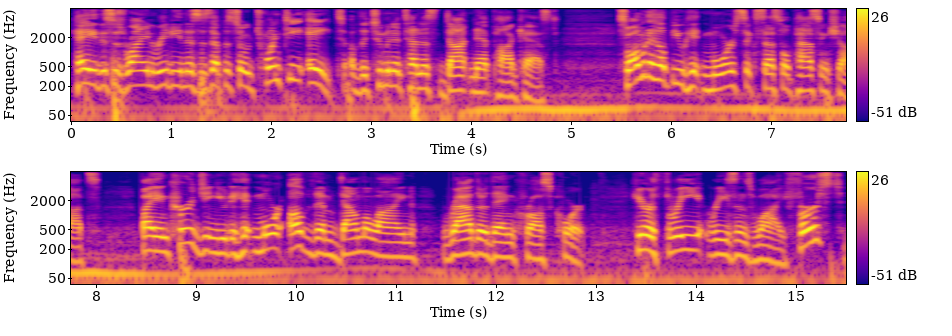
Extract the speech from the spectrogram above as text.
Hey, this is Ryan Reedy, and this is episode 28 of the 2minutetennis.net podcast. So, I'm going to help you hit more successful passing shots by encouraging you to hit more of them down the line rather than cross court. Here are three reasons why. First,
